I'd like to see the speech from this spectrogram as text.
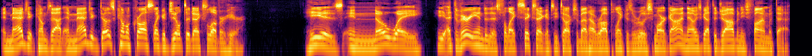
And Magic comes out, and Magic does come across like a jilted ex lover here. He is in no way. He at the very end of this, for like six seconds, he talks about how Rob Pelinka is a really smart guy, and now he's got the job, and he's fine with that.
